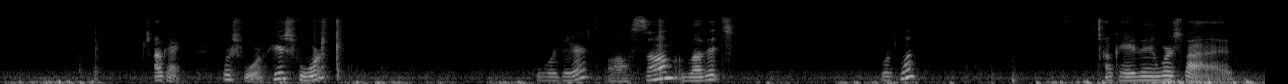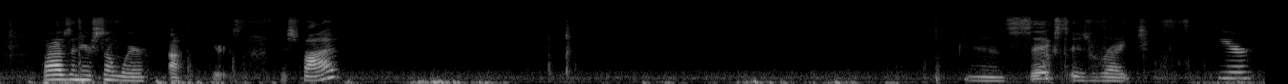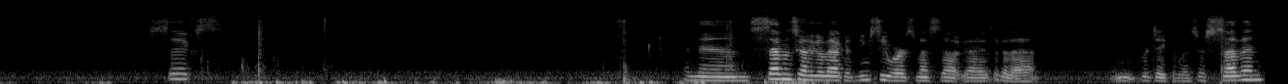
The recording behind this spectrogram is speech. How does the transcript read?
Okay, where's four? Here's four. Four there. Awesome. Love it. Fourth one. Okay, then where's five? Five's in here somewhere. Ah, here it is. Five. And six is right here. Six. And then seven's got to go back. You can see where it's messed up, guys. Look at that. Ridiculous. There's seven.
